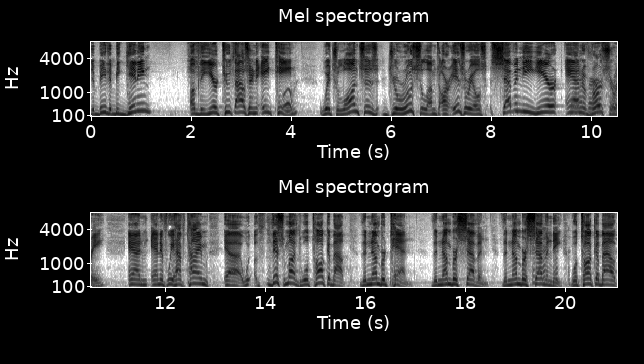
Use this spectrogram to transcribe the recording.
to be the beginning of the year 2018, which launches Jerusalem's or Israel's 70 year anniversary. Anniversary. And, and if we have time uh, this month, we'll talk about the number 10, the number 7, the number 70. we'll talk about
